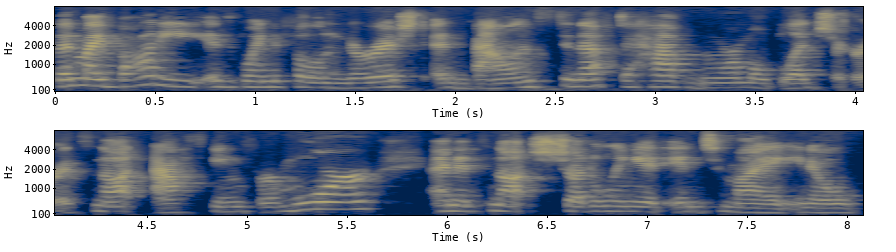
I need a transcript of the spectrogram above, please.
then my body is going to feel nourished and balanced enough to have normal blood sugar. It's not asking for more and it's not shuttling it into my, you know,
